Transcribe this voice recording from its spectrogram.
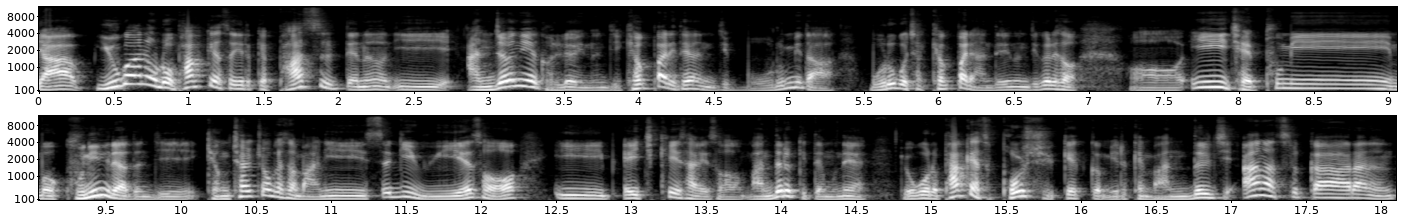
야, 육안으로 밖에서 이렇게 봤을 때는 이 안전이 걸려 있는지 격발이 되어 있는지 모릅니다. 모르고 자- 격발이 안 되어 있는지. 그래서 어, 이 제품이 뭐 군인이라든지 경찰 쪽에서 많이 쓰기 위해서 이 HK사에서 만들었기 때문에 요거를 밖에서 볼 수 있게끔 이렇게 만들지 않았을까라는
